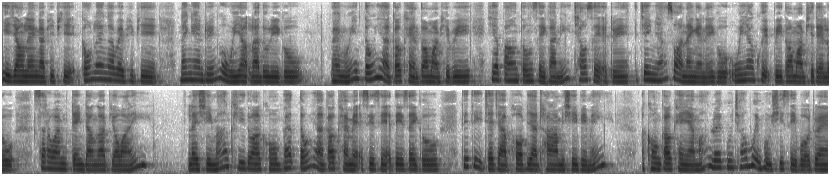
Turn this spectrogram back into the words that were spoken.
ရေကြောင်းလမ်းကဖြစ်ဖြစ်ကုန်းလမ်းကပဲဖြစ်ဖြစ်နိုင်ငံတွင်းကိုဝင်ရောက်လာသူတွေကိုဘဏ်ငွေ300ကောက်ခံသွားမှာဖြစ်ပြီးရက်ပေါင်း30ကနေ60အတွင်းအကြိမ်များစွာနိုင်ငံတွေကိုဝင်ရောက်ခွင့်ပေးသွားမှာဖြစ်တယ်လို့ဆရဝမ်တိန်တောင်ကပြောပါတယ်။လက်ရှိမှာခီးသွားခွန်ဘတ်300ကောက်ခံမဲ့အစီအစဉ်အသေးစိတ်ကိုတိတိကျကျဖော်ပြထားတာမရှိပေမယ့်အခွန်ကောက်ခံရမှာလွယ်ကူချောမွေ့မှုရှိစေဖို့အတွက်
